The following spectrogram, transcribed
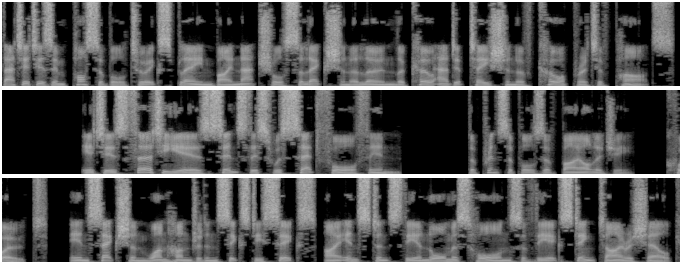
that it is impossible to explain by natural selection alone the co-adaptation of cooperative parts. It is 30 years since this was set forth in The Principles of Biology. Quote, in section 166, I instanced the enormous horns of the extinct Irish elk,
